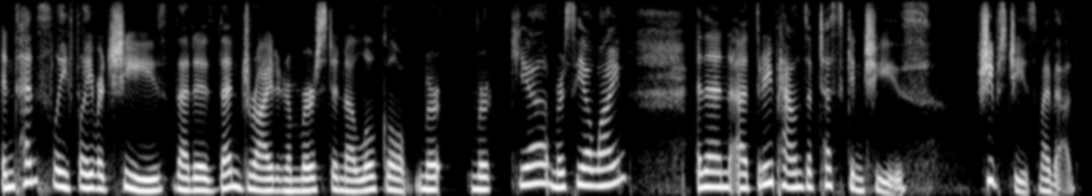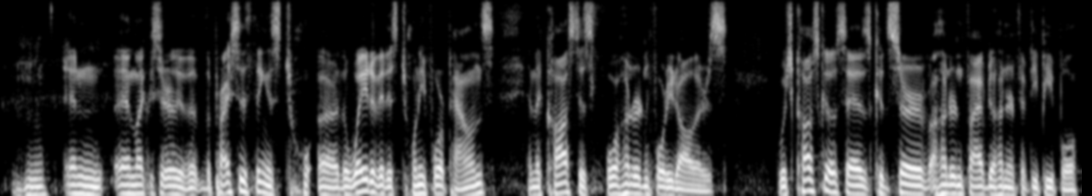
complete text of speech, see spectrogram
intensely flavored cheese that is then dried and immersed in a local Mur- Murcia, Murcia wine. And then uh, three pounds of Tuscan cheese. Sheep's cheese, my bad. Mm-hmm. And and like we said earlier, the, the price of this thing is, tw- uh, the weight of it is 24 pounds and the cost is $440 which Costco says could serve one hundred and five to one hundred and fifty people.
